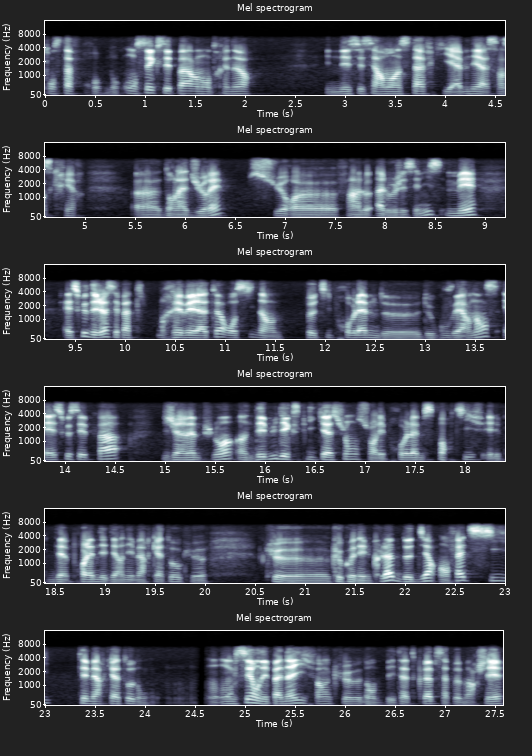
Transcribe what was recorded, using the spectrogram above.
ton staff pro. Donc on sait que c'est pas un entraîneur nécessairement un staff qui est amené à s'inscrire euh, dans la durée sur, euh, à l'OGC Nice. Mais est-ce que déjà c'est pas révélateur aussi d'un petit problème de, gouvernance? Est-ce que c'est pas, j'irais même plus loin, un début d'explication sur les problèmes sportifs et les, problèmes des derniers mercato que, que, que connaît le club, de dire en fait si tes mercato, donc on, le sait, on n'est pas naïf hein, que dans des tas de clubs, ça peut marcher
